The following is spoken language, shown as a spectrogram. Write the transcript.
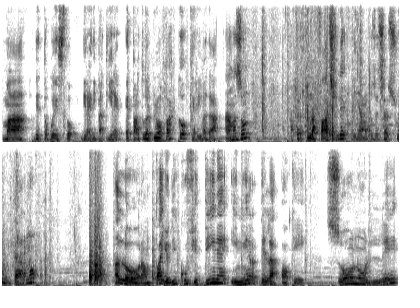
Ma detto questo, direi di partire e parto dal primo pacco che arriva da Amazon. Apertura facile, vediamo cosa c'è al suo interno. Allora, un paio di cuffiettine in ear della Hockey sono le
